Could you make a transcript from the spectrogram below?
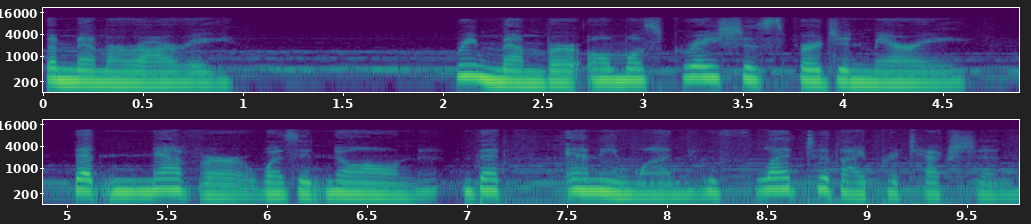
The Memorare. Remember, O most gracious Virgin Mary, that never was it known that anyone who fled to thy protection,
